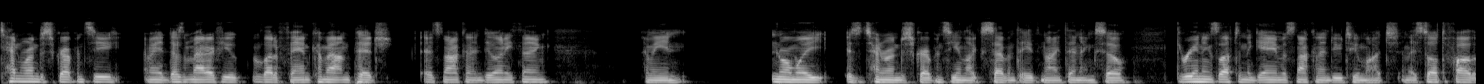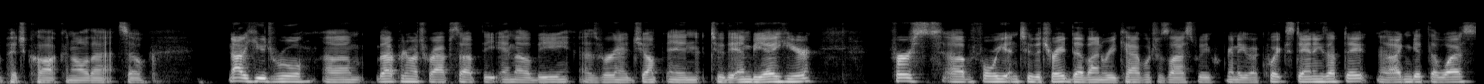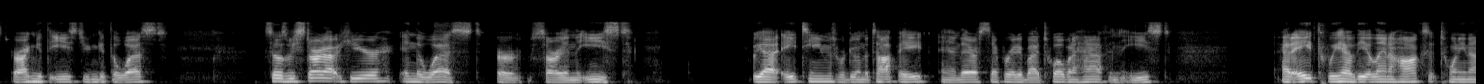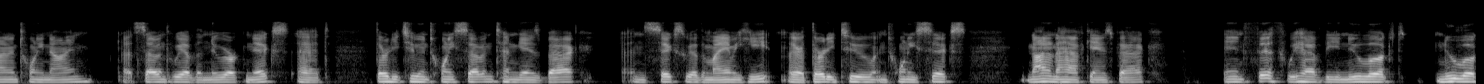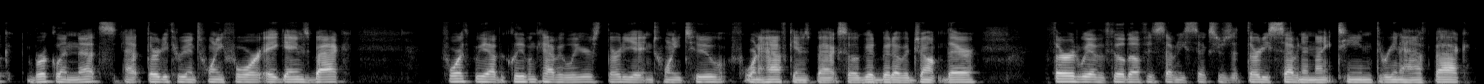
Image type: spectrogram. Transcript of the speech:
10 run discrepancy. I mean, it doesn't matter if you let a fan come out and pitch, it's not going to do anything. I mean, normally is a 10 run discrepancy in like seventh, eighth, ninth inning. So three innings left in the game, it's not going to do too much, and they still have to follow the pitch clock and all that. So not a huge rule. Um, that pretty much wraps up the MLB as we're going to jump into the NBA here. First, uh, before we get into the trade deadline recap, which was last week, we're going to give a quick standings update. Uh, I can get the West, or I can get the East, you can get the West. So as we start out here in the West, or sorry, in the East, we got eight teams. We're doing the top eight, and they are separated by 12 and a half in the East. At eighth, we have the Atlanta Hawks at 29 and 29. At seventh, we have the New York Knicks at 32 and 27, 10 games back. And sixth, we have the Miami Heat. They're 32 and 26, nine and a half games back. In fifth, we have the new look new look Brooklyn Nets at 33 and 24, eight games back. Fourth, we have the Cleveland Cavaliers, 38 and 22, four and a half games back, so a good bit of a jump there. Third, we have the Philadelphia 76ers at 37 and 19, three and a half back.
